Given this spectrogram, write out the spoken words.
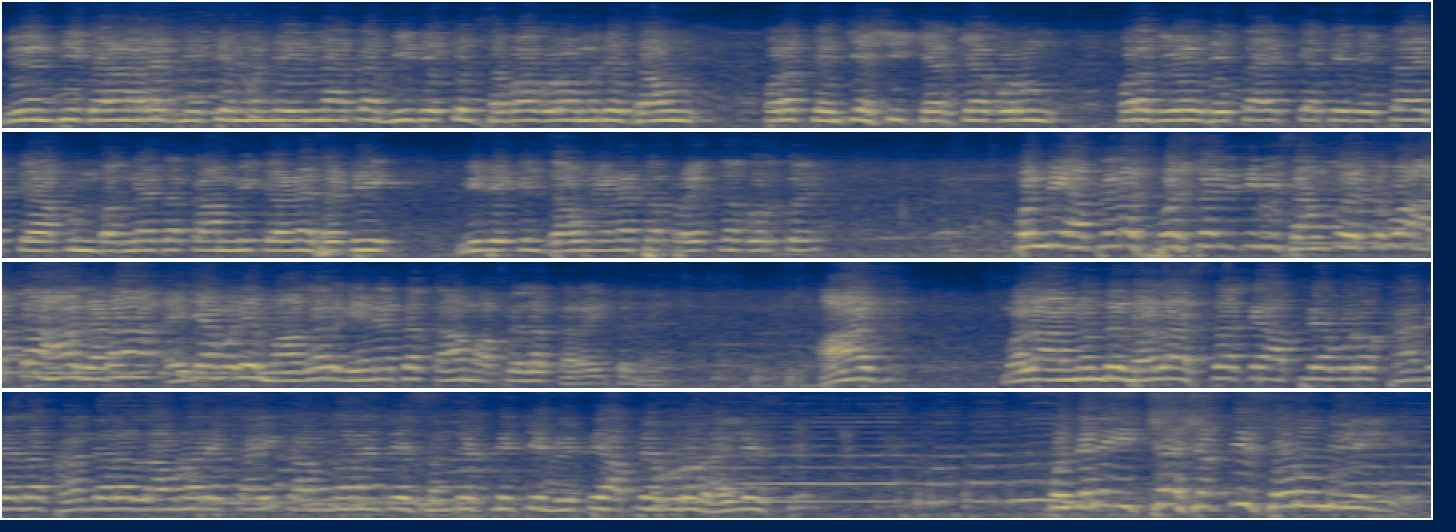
विनंती करणार नेते मंडळींना का मी देखील सभागृहामध्ये जाऊन परत त्यांच्याशी चर्चा करून परत वेळ देत आहेत का ते देत आहेत ते आपण बघण्याचं काम मी करण्यासाठी मी देखील जाऊन येण्याचा प्रयत्न करतोय. पण मी आपल्याला स्पष्ट रीतीने सांगतोय की आता हा लढा ह्याच्यामध्ये माघार घेण्याचं काम आपल्याला करायचं नाही. आज मला आनंद झाला असता की आपल्याबरोबर खांद्याला खांद्याला लावणारे काही कामगारांचे संघटनेचे नेते आपल्याबरोबर राहिले असते. पण त्यांनी इच्छाशक्ती सोडून दिलेली आहे.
